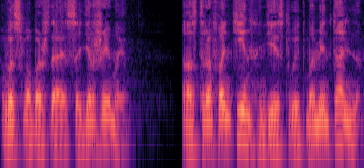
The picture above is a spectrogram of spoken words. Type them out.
высвобождая содержимое. Астрофантин действует моментально».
